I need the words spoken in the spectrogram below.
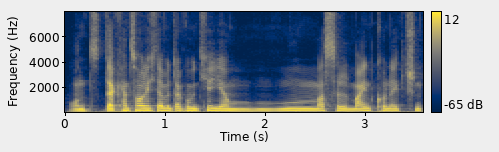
Und da kannst du auch nicht damit argumentieren, ja, Muscle-Mind-Connection.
